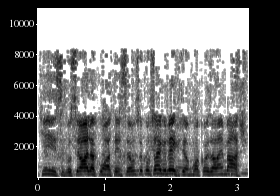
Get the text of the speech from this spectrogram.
que se você olha com atenção, você consegue ver que tem alguma coisa lá embaixo.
